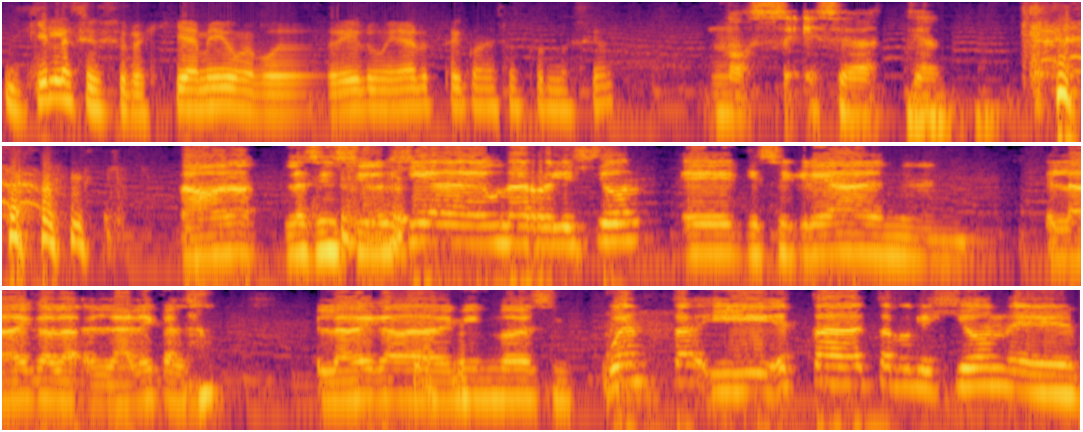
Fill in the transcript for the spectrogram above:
¿Y qué es la cienciología, amigo? ¿Me podría iluminar usted con esa información? No sé, Sebastián. No, no. La cienciología es una religión eh, que se crea en, en la década, en la década, en la década de 1950 y esta, esta religión eh,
